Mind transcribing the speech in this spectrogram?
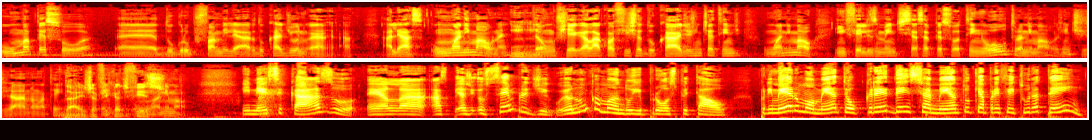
uma pessoa é, do grupo familiar do CAD Único. É, aliás, um animal, né? Uhum. Então chega lá com a ficha do CAD, a gente atende um animal. Infelizmente, se essa pessoa tem outro animal, a gente já não atende. Daí já fica difícil. Um animal. E nesse caso, ela. Eu sempre digo, eu nunca mando ir para o hospital Primeiro momento é o credenciamento que a prefeitura tem.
